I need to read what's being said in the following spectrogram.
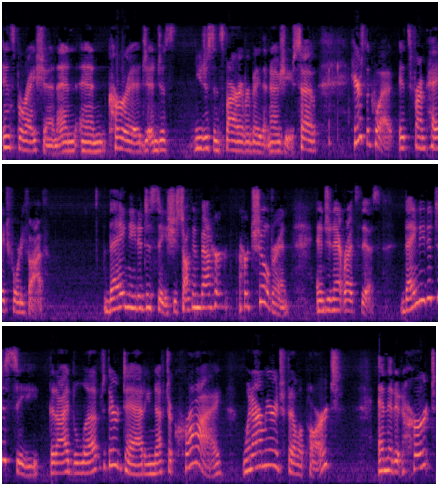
inspiration and, and courage and just, you just inspire everybody that knows you. So here's the quote. It's from page 45 they needed to see. She's talking about her, her children. And Jeanette writes this. They needed to see that I'd loved their dad enough to cry when our marriage fell apart and that it hurt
